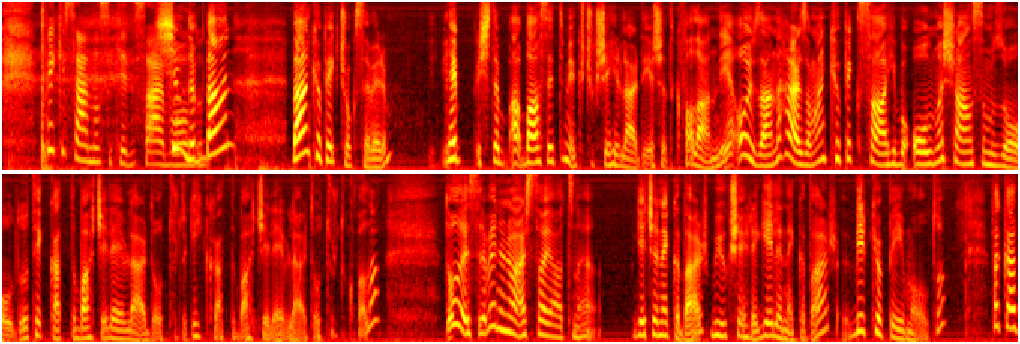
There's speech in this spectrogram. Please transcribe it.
Peki sen nasıl kedi sahibi Şimdi oldun? ben ben köpek çok severim. Hep işte bahsettim ya küçük şehirlerde yaşadık falan diye. O yüzden de her zaman köpek sahibi olma şansımız oldu. Tek katlı bahçeli evlerde oturduk, iki katlı bahçeli evlerde oturduk falan. Dolayısıyla ben üniversite hayatına geçene kadar, büyük şehre gelene kadar bir köpeğim oldu. Fakat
